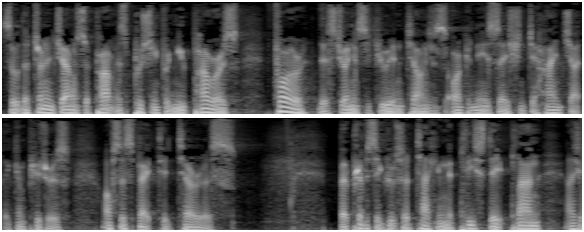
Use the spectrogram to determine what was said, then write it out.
So the Attorney General's Department is pushing for new powers for the Australian Security Intelligence Organization to hijack the computers of suspected terrorists. But privacy groups are attacking the police state plan as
